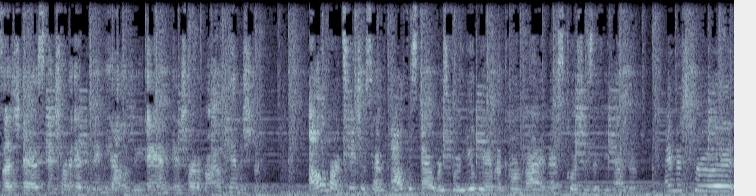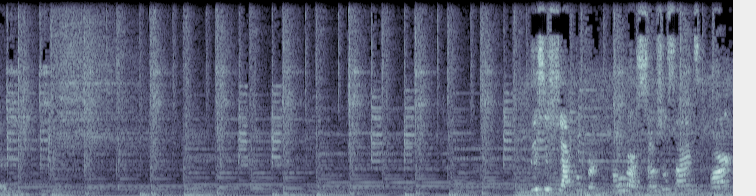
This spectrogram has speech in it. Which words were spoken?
such as Intro to Epidemiology and Intro to Biochemistry. All of our teachers have office hours where you'll be able to come by and ask questions if you have them. Hey, Ms. Pruitt. This is Shackelford, home of our social science, art,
